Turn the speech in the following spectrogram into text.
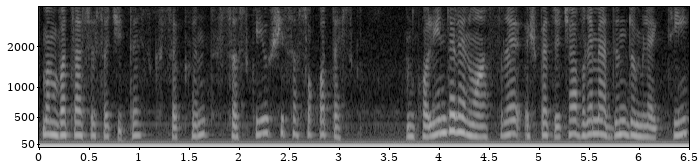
Mă învățase să citesc, să cânt, să scriu și să socotesc. În colindele noastre își petrecea vremea dându-mi lecții,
